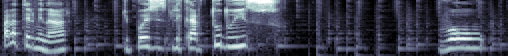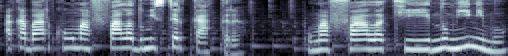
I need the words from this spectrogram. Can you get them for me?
Para terminar, depois de explicar tudo isso, vou acabar com uma fala do Mr. Catra. Uma fala que, no mínimo,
